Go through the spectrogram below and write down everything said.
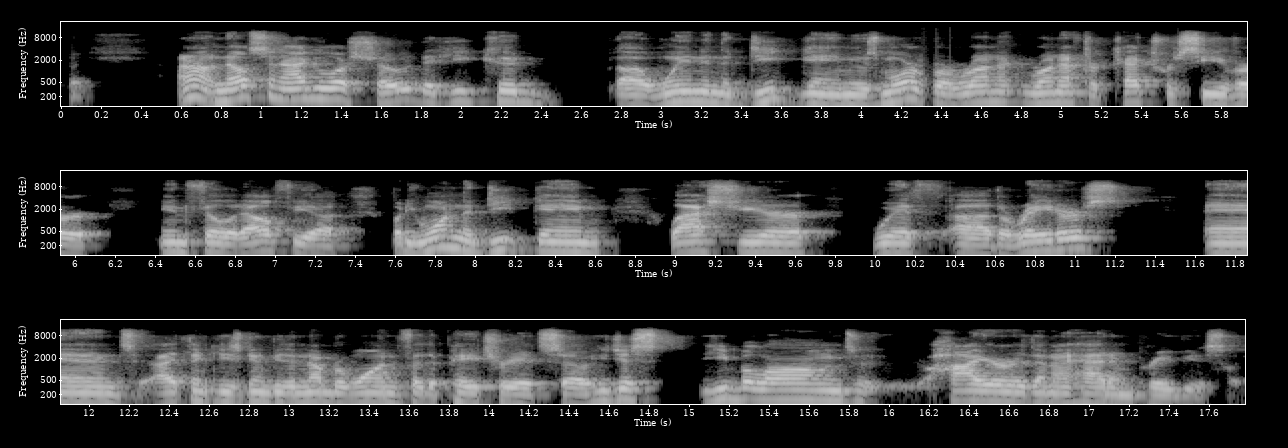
I don't know. Nelson Agholor showed that he could uh, win in the deep game. He was more of a run, run after catch receiver in Philadelphia, but he won the deep game last year with uh, the Raiders. And I think he's going to be the number one for the Patriots. So he just, he belonged higher than I had him previously.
